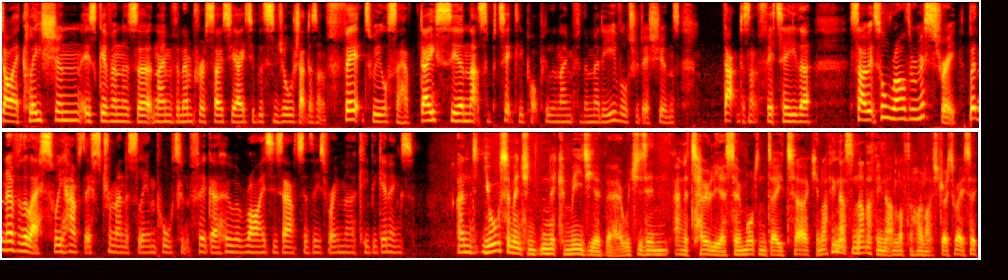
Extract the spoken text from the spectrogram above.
Diocletian is given as a name of an emperor associated with St George. That doesn't fit. We also have Dacian, that's a particularly popular name for the medieval traditions. That doesn't fit either. So it's all rather a mystery. But nevertheless, we have this tremendously important figure who arises out of these very murky beginnings. And you also mentioned Nicomedia there, which is in Anatolia, so modern day Turkey. And I think that's another thing that I'd love to highlight straight away. So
